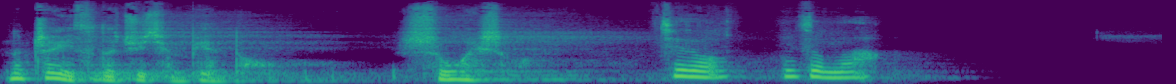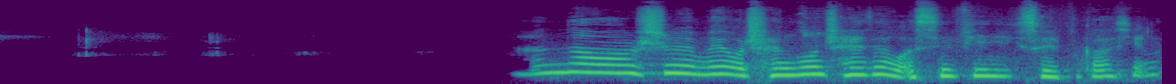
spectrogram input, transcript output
那这一次的剧情变动是为什么？季总，你怎么了？难道是因为没有成功拆掉我 CP，所以不高兴了。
